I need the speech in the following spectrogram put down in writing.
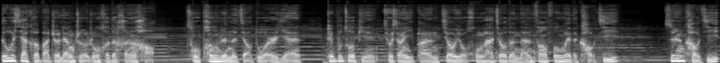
德沃夏克把这两者融合得很好。从烹饪的角度而言，这部作品就像一盘浇有红辣椒的南方风味的烤鸡。虽然烤鸡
